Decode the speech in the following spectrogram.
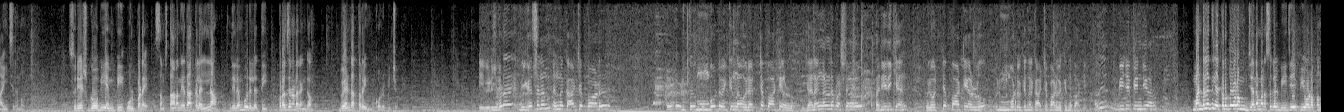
നയിച്ചിരുന്നു. സുരേഷ് ഗോപി എം പി ഉൾപ്പെടെ സംസ്ഥാന നേതാക്കളെല്ലാം നിലമ്പൂരിലെത്തി പ്രചരണ രംഗം വേണ്ടത്രയും കൊഴുപ്പിച്ചു. ഇവിടെ വികസനം എന്ന കാഴ്ചപ്പാട് എടുത്ത് മുമ്പോട്ട് വെക്കുന്ന ഒരൊറ്റ പാർട്ടിയുള്ളൂ ജനങ്ങളുടെ പ്രശ്നങ്ങൾ പരിഹരിക്കാൻ ഒരു ഒറ്റ പാർട്ടിയേ ഉള്ളൂ ഒരു മുമ്പോട്ട് വെക്കുന്ന ഒരു കാഴ്ചപ്പാട് വെക്കുന്ന പാർട്ടി. അത് ബി ജെ പി ഇന്ത്യയാണ് മണ്ഡലത്തിൽ എത്രത്തോളം ജനമനസ്സുകൾ ബി ജെ പിയോടൊപ്പം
